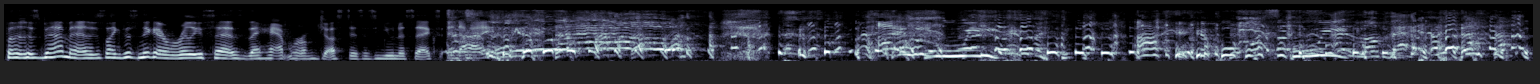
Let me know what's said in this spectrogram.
But then this Batman is like, this nigga really says the hammer of justice is unisex, and I, I was weak. I was weak. I love that.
